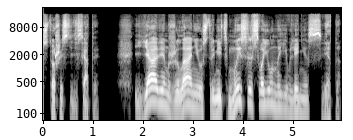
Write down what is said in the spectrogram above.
160. Явим желание устремить мысль свою на явление света.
